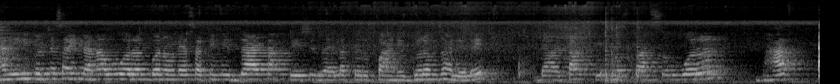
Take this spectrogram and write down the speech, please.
आणि इकडच्या साईडला ना वरण बनवण्यासाठी मी डाळ टाकते शिजायला तर पाणी गरम झालेलं आहे. डाळ टाकते मस्त असं वरण भात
